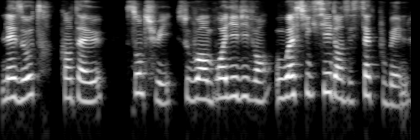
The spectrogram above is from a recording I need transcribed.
Les autres, quant à eux, sont tués, souvent broyés vivants ou asphyxiés dans des sacs poubelles.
